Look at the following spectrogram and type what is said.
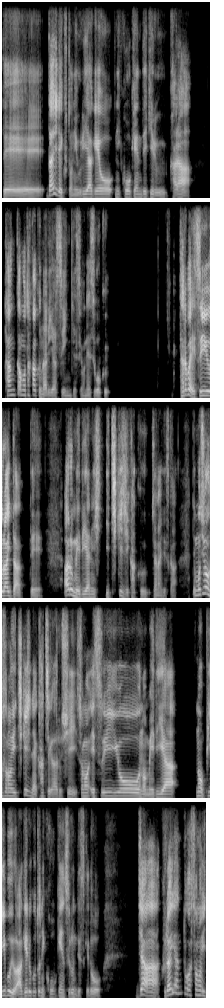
てダイレクトに売り上げをに貢献できるから、単価も高くなりやすいんですよね、すごく。例えば SU ライターって、あるメディアに1記事書くじゃないですか。でもちろんその1記事には価値があるし、その SEO のメディアの PV を上げることに貢献するんですけど、じゃあ、クライアントがその1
